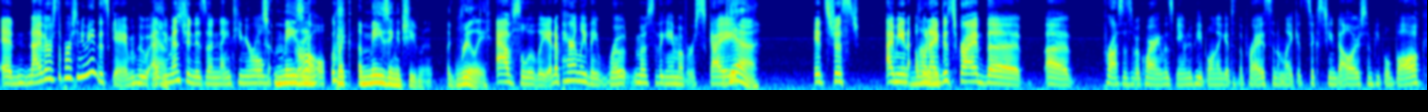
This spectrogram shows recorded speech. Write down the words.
and neither is the person who made this game, who, as yeah, you mentioned, is a 19 year old amazing, girl. like amazing achievement, like really, absolutely. And apparently, they wrote most of the game over Skype. Yeah, it's just, I mean, Not when even... I describe the uh, process of acquiring this game to people, and I get to the price, and I'm like, it's sixteen dollars, and people balk.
